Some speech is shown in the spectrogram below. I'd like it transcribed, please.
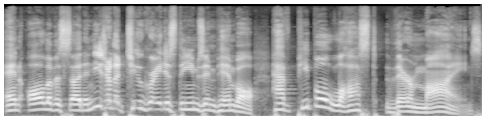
and all of a sudden, these are the two greatest themes in pinball. Have people lost their minds?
